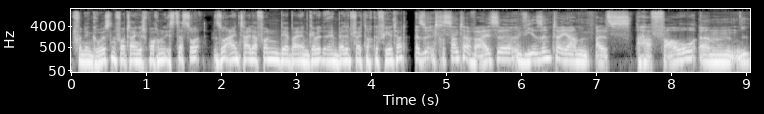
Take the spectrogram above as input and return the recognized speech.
von den Größenvorteilen gesprochen. Ist das so, so ein Teil davon, der bei Embedded vielleicht noch gefehlt hat? Also interessanterweise, wir sind da ja als HV ähm,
